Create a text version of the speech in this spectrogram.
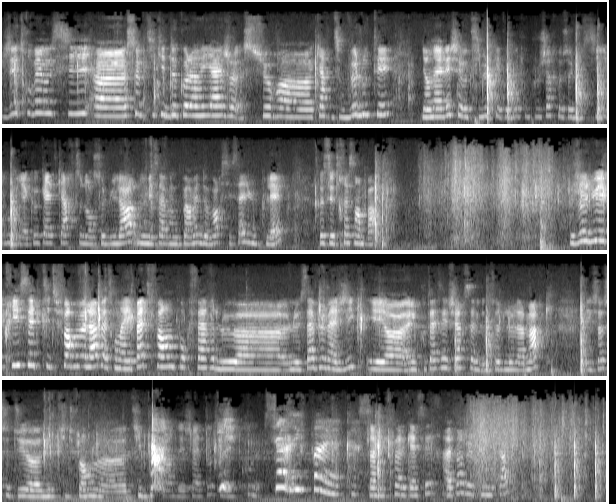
J'ai trouvé aussi euh, ce petit kit de coloriage sur carte veloutée. Il y en avait chez Oxybul qui était beaucoup plus cher que celui-ci. Bon, il n'y a que 4 cartes dans celui-là, mais ça va nous permettre de voir si ça lui plaît. Ça c'est très sympa. Je lui ai pris ces petites formes là parce qu'on n'avait pas de forme pour faire le, euh, le sable magique et euh, elle coûte assez cher celle de, celle de la marque. Et ça c'était euh, des petites formes type pour faire des châteaux, ça va être cool. J'arrive pas à la casser. J'arrive pas à le casser. Attends, je finis ça.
